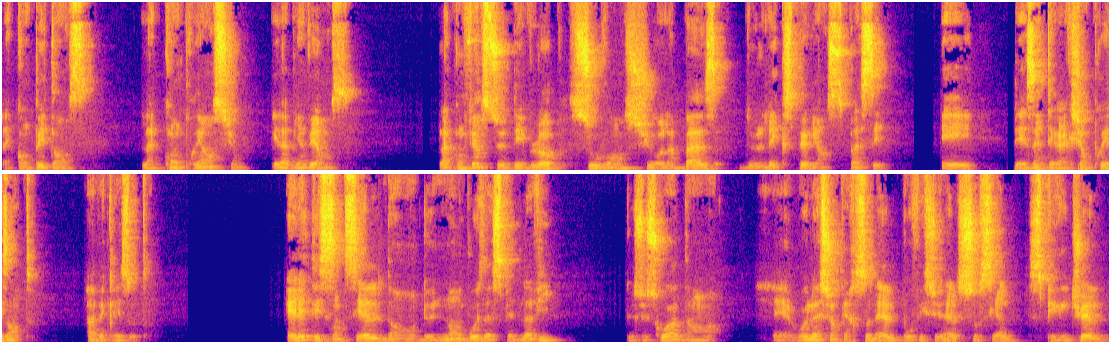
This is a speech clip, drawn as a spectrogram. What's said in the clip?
la compétence, la compréhension et la bienveillance. La confiance se développe souvent sur la base de l'expérience passée et des interactions présentes avec les autres. Elle est essentielle dans de nombreux aspects de la vie, que ce soit dans les relations personnelles, professionnelles, sociales, spirituelles,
